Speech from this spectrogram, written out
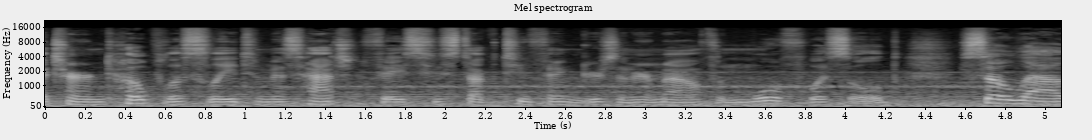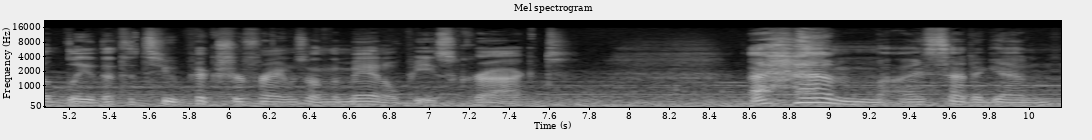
I turned hopelessly to Miss Hatchetface, who stuck two fingers in her mouth and wolf whistled so loudly that the two picture frames on the mantelpiece cracked. Ahem, I said again,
